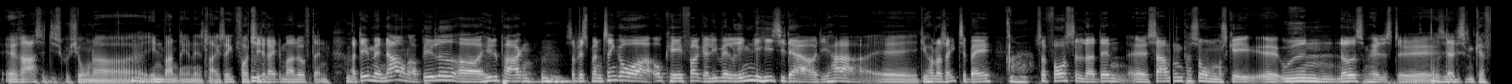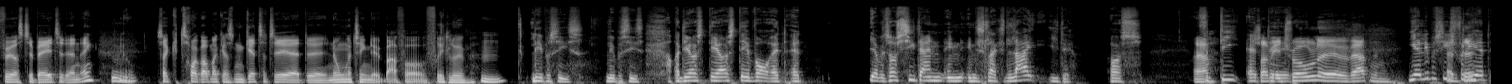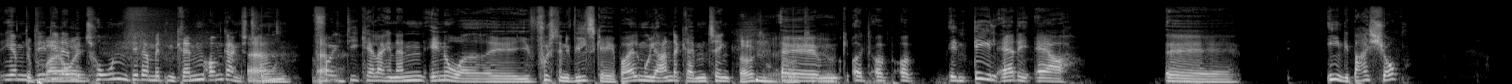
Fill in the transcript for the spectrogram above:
racediskussioner og mm. indvandring og den slags, ikke? For tit mm. rigtig meget luft derinde. Mm. Og det med navn og billede og hele pakken. Mm. Så hvis man tænker over, okay, folk er alligevel rimelig hissige der, og de, har, øh, de holder sig ikke tilbage, Nej. så forestil dig den øh, samme person måske øh, uden noget som helst, øh, Præcis. der ligesom kan føres tilbage til den, ikke? Mm. Så tror jeg godt, man kan sådan gætte sig til, at øh, nogle af tingene bare får frit løb. Mm. Lige præcis. Lige præcis. Og det er også det, er også det hvor at, at jeg vil så også sige, at der er en, en, en slags leg i det også. Ja. Fordi at, Så er vi i øh, troll-verdenen. Ja, lige præcis, fordi det, at, jamen, det det der med tonen, det der med den grimme omgangstone. Ja, Folk, de kalder hinanden endordet øh, i fuldstændig vildskab og alle mulige andre grimme ting. Okay, okay, øhm, okay. Og, og, og en del af det er øh, egentlig bare sjov.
